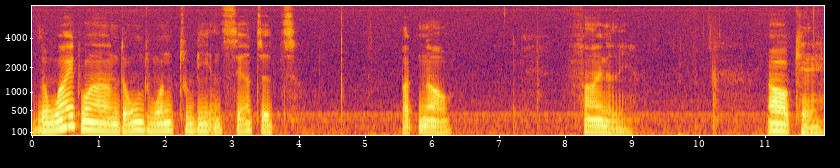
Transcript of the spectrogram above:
The white one don't want to be inserted. But now. Finally. Okay.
